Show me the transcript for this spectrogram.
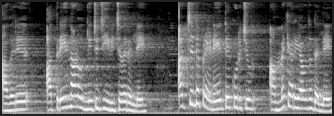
അവർ അത്രയും നാൾ ഒന്നിച്ചു ജീവിച്ചവരല്ലേ? അച്ഛന്റെ പ്രണയത്തെക്കുറിച്ചും അമ്മയ്ക്കറിയാവുന്നതല്ലേ?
